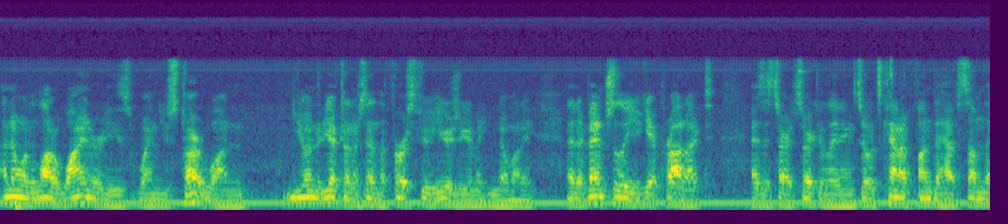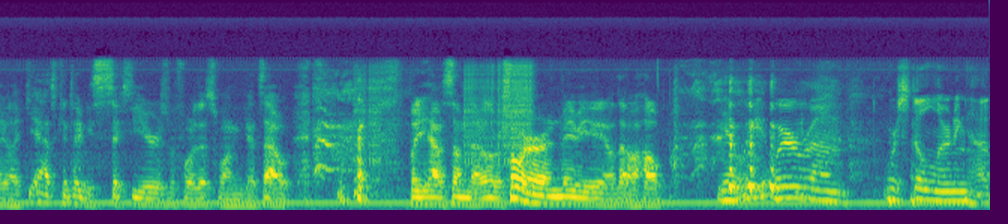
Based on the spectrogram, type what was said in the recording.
I know in a lot of wineries when you start one you under, you have to understand the first few years you're gonna make no money and eventually you get product as it starts circulating so it's kind of fun to have some that you're like yeah it's gonna take me six years before this one gets out but you have some that are a little shorter and maybe you know that'll help Yeah, we, we're, um, we're still learning how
